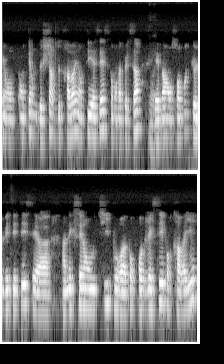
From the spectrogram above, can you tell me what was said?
Et en, en, termes de charge de travail, en TSS, comme on appelle ça, et eh ben on se rend compte que le VTT c'est un excellent outil pour pour progresser, pour travailler.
